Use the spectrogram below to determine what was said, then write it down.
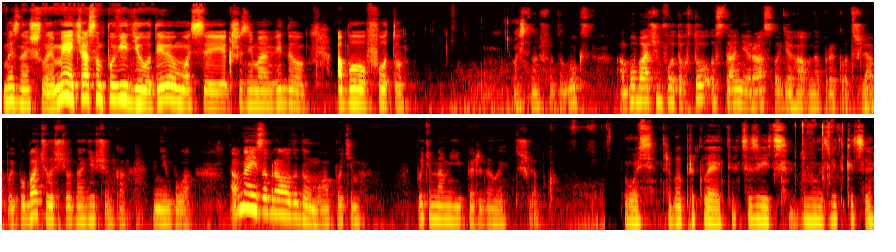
ми знайшли. Ми часом по відео дивимося, якщо знімаємо відео, або фото. Ось наш фотобокс. Або бачимо фото, хто останній раз одягав, наприклад, шляпу. І побачили, що одна дівчинка в ній була. А вона її забрала додому, а потім, потім нам її передали, цю шляпку. Ось, треба приклеїти. Це звідси. Думали, звідки це?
